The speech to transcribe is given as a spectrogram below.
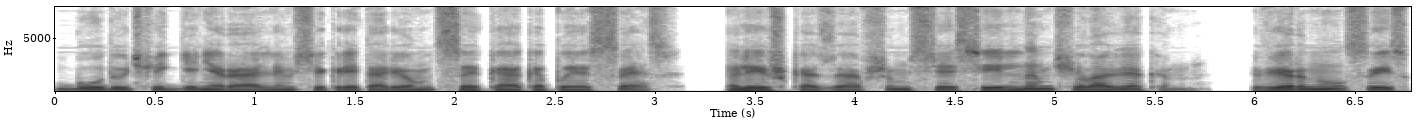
будучи генеральным секретарем ЦК КПСС, лишь казавшимся сильным человеком, вернулся из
